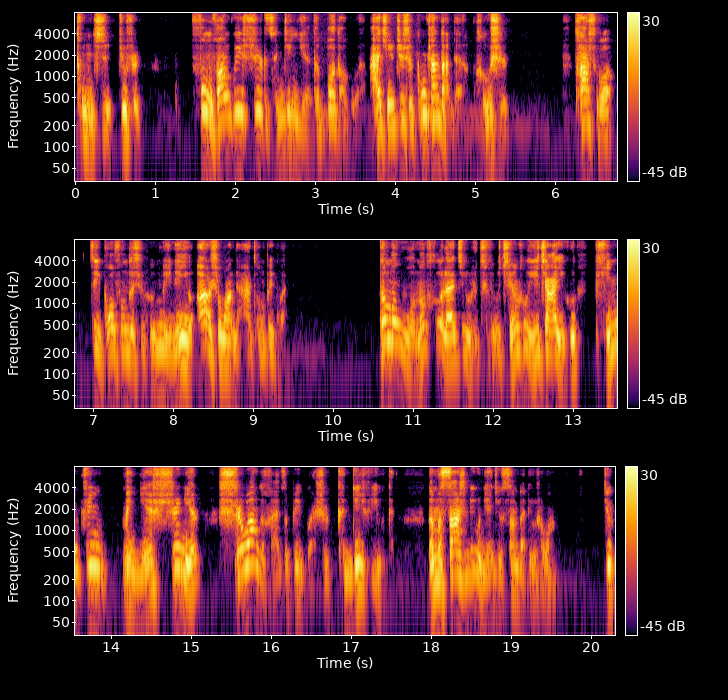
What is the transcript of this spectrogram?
统计就是凤凰卫视曾经也都报道过，而且这是共产党的核实。他说最高峰的时候，每年有二十万的儿童被拐。那么我们后来就是前后一加以后，平均每年十年十万个孩子被拐是肯定是有的。那么三十六年就三百六十万，就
